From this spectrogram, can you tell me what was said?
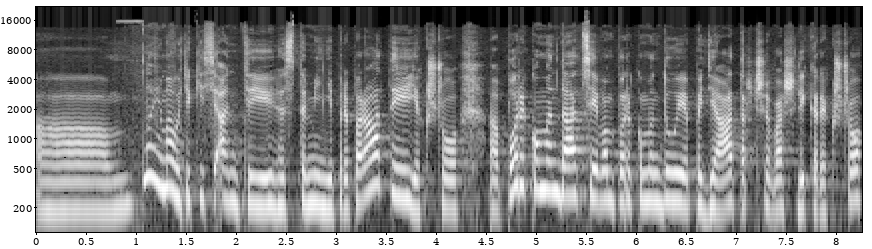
Ну і, мабуть, якісь антигестамінні препарати, якщо е, по рекомендації вам порекомендує педіатр чи ваш лікар, якщо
